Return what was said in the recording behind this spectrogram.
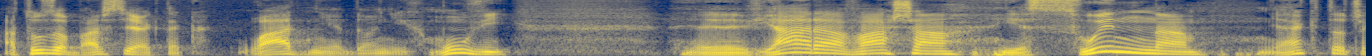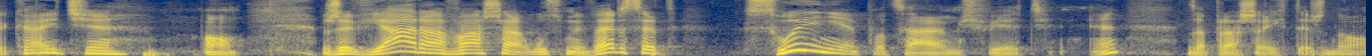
A tu zobaczcie, jak tak ładnie do nich mówi. E, wiara wasza jest słynna. Jak to czekajcie? O, że wiara wasza, ósmy werset, słynie po całym świecie. Nie? Zaprasza ich też do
